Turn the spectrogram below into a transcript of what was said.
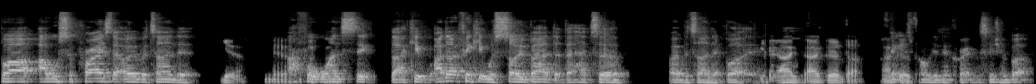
but I was surprised they overturned it. Yeah. I thought once it like it, I don't think it was so bad that they had to overturn it, but Yeah, I, I agree with that. I I think it's with probably the correct decision. But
